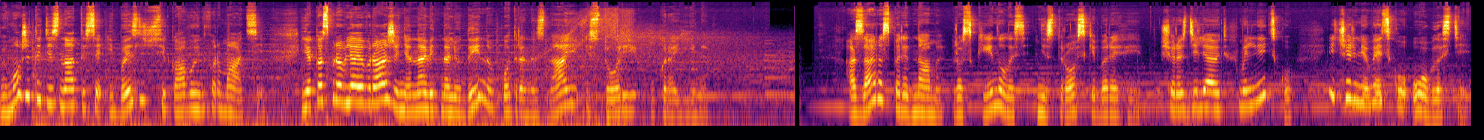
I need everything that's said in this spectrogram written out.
ви можете дізнатися і безліч цікавої інформації, яка справляє враження навіть на людину, котра не знає історії України. А зараз перед нами розкинулись Дністровські береги, що розділяють Хмельницьку і Чернівецьку області.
